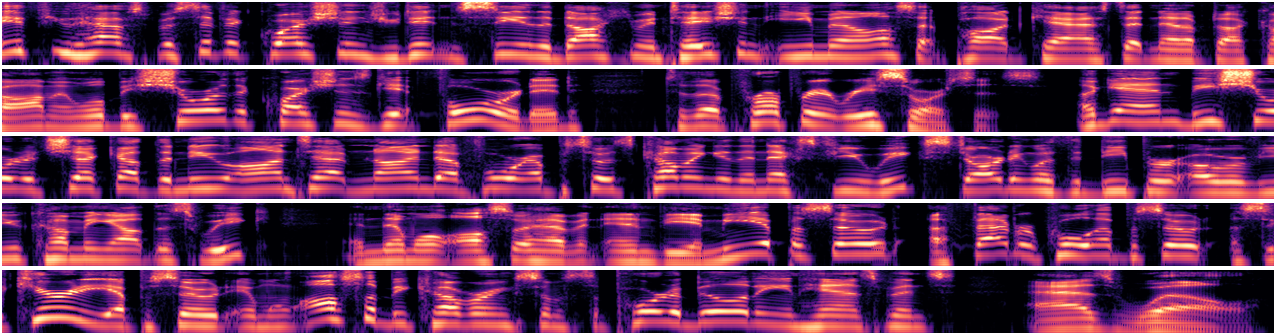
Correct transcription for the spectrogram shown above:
If you have specific questions you didn't see in the documentation, email us at podcast at netapp.com and we'll be sure the questions get forwarded to the appropriate resources. Again, be sure to check out the new ONTAP 9.4 episodes coming in the next few weeks, starting with a deeper overview coming out this week. And then we'll also have an NVMe episode, a Fabric Pool episode, a security episode, and we'll also be covering some supportability enhancements as well.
